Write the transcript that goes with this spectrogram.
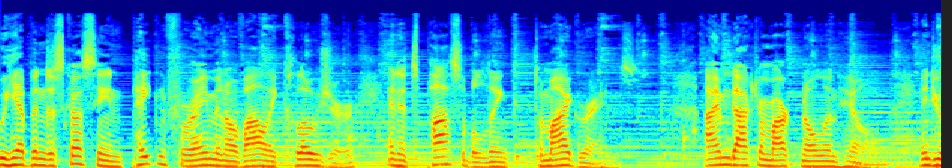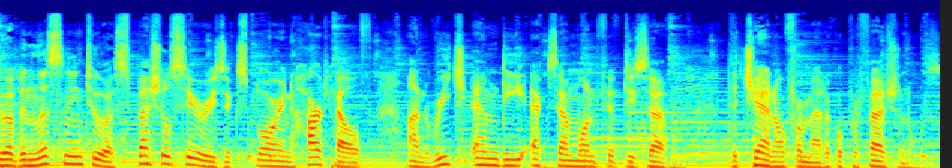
We have been discussing patent foramen ovale closure and its possible link to migraines. I'm Dr. Mark Nolan Hill, and you have been listening to a special series exploring heart health on ReachMD XM157, the channel for medical professionals.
